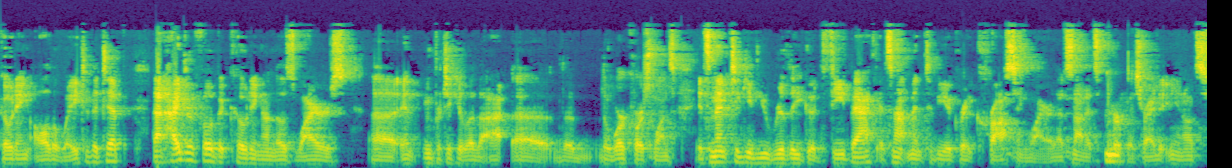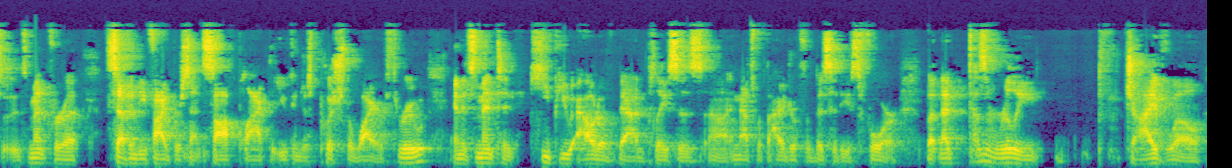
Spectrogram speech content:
coating all the way to the tip. That hydrophobic coating on those wires, uh, in, in, particular the, uh, the, the workhorse ones, it's meant to give you really good feedback. It's not meant to be a great crossing wire. That's not its purpose, right? It, you know, it's it's meant for a 75% soft plaque that you can just push the wire through, and it's meant to keep you out of bad places, uh, and that's what the hydrophobicity is for. But that doesn't really jive well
